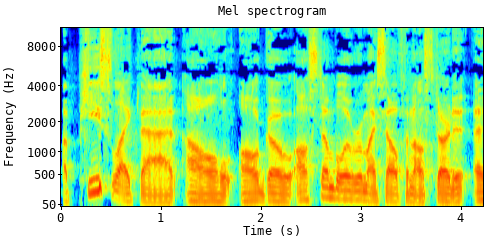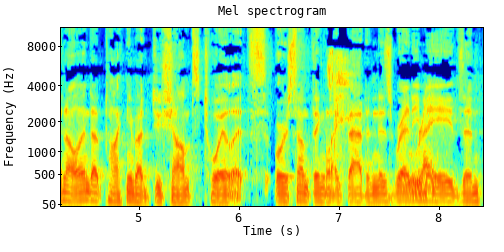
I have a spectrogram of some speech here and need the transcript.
a piece like that, I'll I'll go I'll stumble over myself and I'll start it and I'll end up talking about Duchamp's toilets or something like that and his ready-mades right. and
